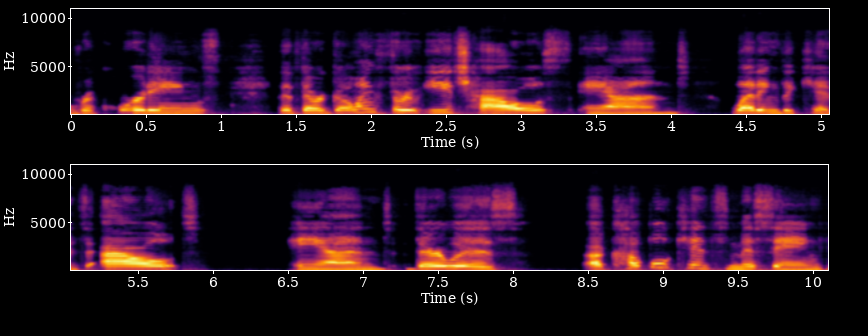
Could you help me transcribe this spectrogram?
recordings that they're going through each house and letting the kids out. And there was a couple kids missing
